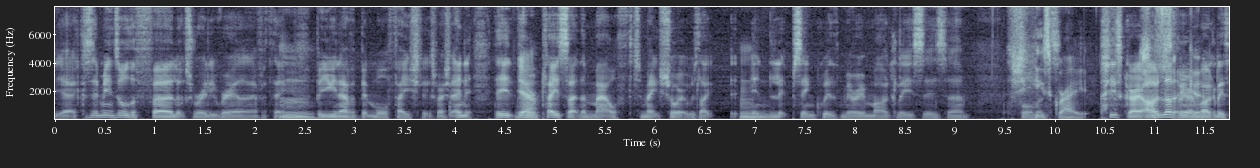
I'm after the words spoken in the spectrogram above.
Yeah, because it means all the fur looks really real and everything, Mm. but you can have a bit more facial expression. And they they Yeah. replaced like the mouth to make sure it was like Mm. in lip sync with Miriam Margolyes. Um, She's great. she's great. I love so Miriam. Margolyes.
